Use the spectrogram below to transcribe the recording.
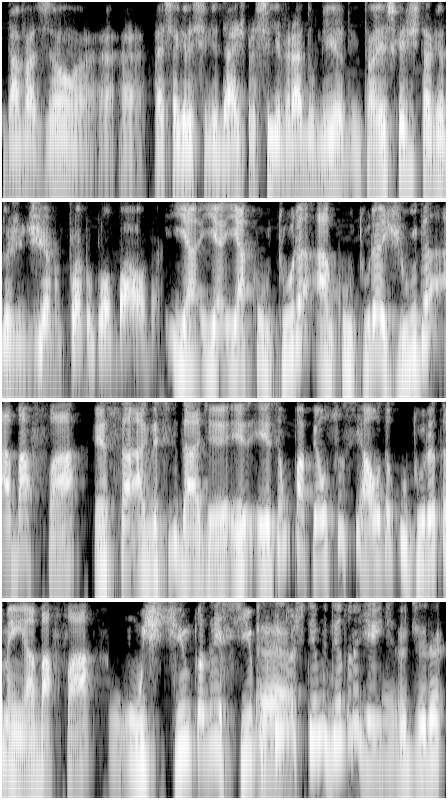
dar vazão a, a- a essa agressividade para se livrar do medo. Então é isso que a gente está vendo hoje em dia num plano global. Né? E a, e, a, e a cultura, a cultura ajuda a abafar essa agressividade. É- esse é um papel social da cultura também, abafar o, instinto agressivo que É. nós temos dentro da gente. Eu diria,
